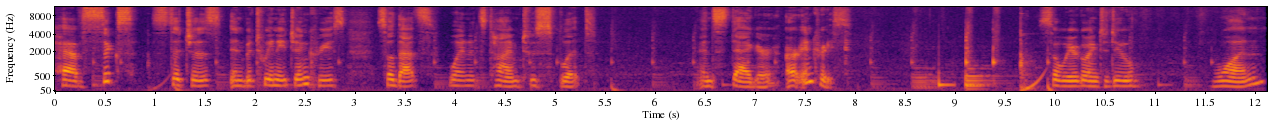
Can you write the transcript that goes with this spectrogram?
have six stitches in between each increase so that's when it's time to split and stagger our increase. So we are going to do one,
